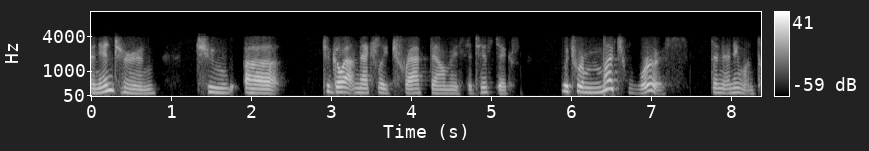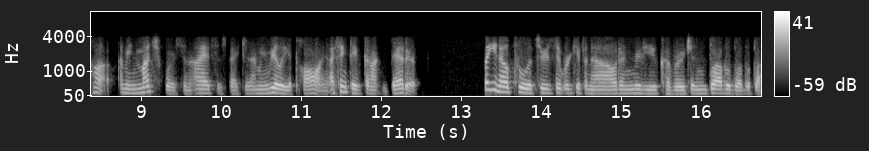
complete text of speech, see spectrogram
an intern to uh, to go out and actually track down these statistics, which were much worse than anyone thought. I mean, much worse than I had suspected. I mean, really appalling. I think they've gotten better. But you know, Pulitzers that were given out and review coverage and blah blah blah blah blah.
